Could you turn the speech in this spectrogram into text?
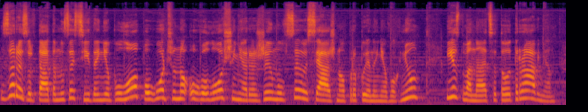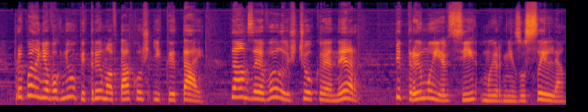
За результатами засідання було погоджено оголошення режиму всеосяжного припинення вогню із 12 травня. Припинення вогню підтримав також і Китай. Там заявили, що КНР підтримує всі мирні зусилля.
